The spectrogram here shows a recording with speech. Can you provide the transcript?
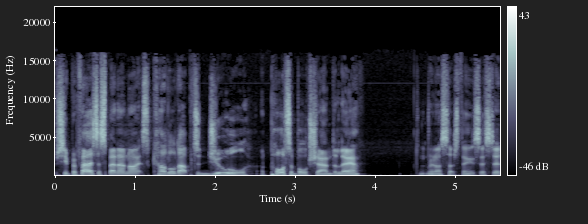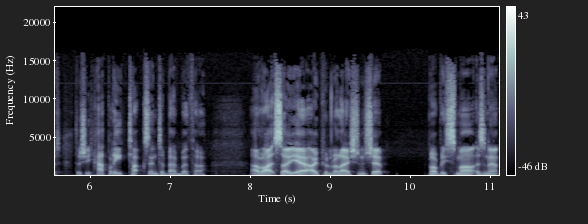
She prefers to spend her nights cuddled up to Jewel, a portable chandelier. Didn't realise such thing existed. That she happily tucks into bed with her. All right, so yeah, open relationship. Probably smart, isn't it?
